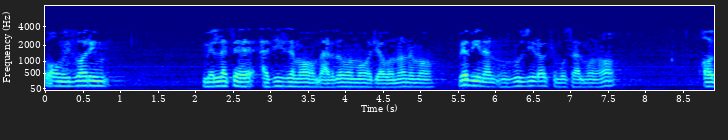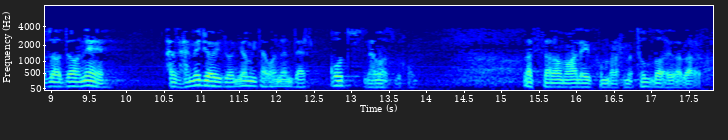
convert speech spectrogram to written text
و امیدواریم ملت عزیز ما مردم ما جوانان ما ببینن اون روزی را که مسلمان ها آزادانه از همه جای دنیا می توانند در قدس نماز بخونند و السلام علیکم و رحمت الله و برکاته.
